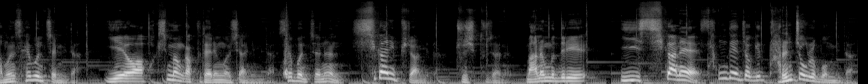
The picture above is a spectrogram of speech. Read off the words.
다음은 세 번째입니다. 이해와 확신만 갖고 되는 것이 아닙니다. 세 번째는 시간이 필요합니다. 주식 투자는. 많은 분들이 이 시간에 상대적인 다른 쪽을 봅니다.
